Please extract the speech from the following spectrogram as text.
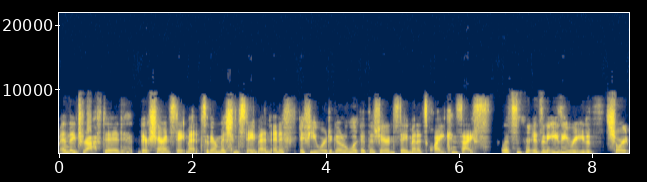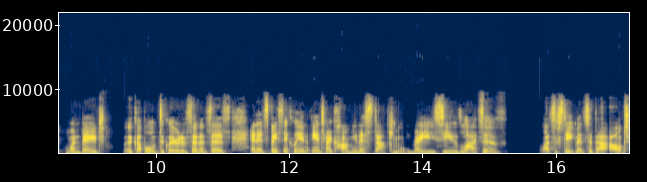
and they drafted their Sharon statement, so their mission statement. And if if you were to go to look at the Sharon statement, it's quite concise. It's it's an easy read. It's short, one page, a couple of declarative sentences, and it's basically an anti-communist document, right? You see lots of lots of statements about,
